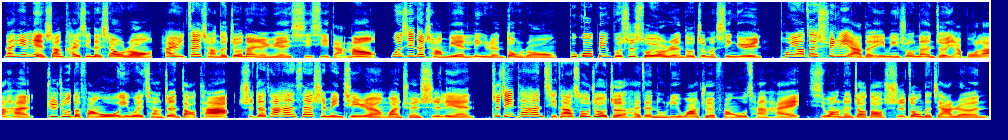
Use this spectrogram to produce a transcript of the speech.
难掩脸上开心的笑容，还与在场的救难人员嬉戏打闹，温馨的场面令人动容。不过，并不是所有人都这么幸运。同样在叙利亚的一名受难者亚伯拉罕，居住的房屋因为强震倒塌，使得他和三十名亲人完全失联。至今，他和其他搜救者还在努力挖掘房屋残骸，希望能找到失踪的家人。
